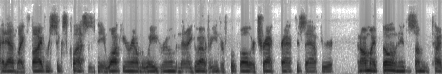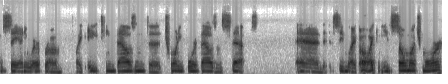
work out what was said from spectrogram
I'd have like five or six classes a day walking around the weight room, and then I go out to either football or track practice after. And on my phone, it'd sometimes say anywhere from like 18,000 to 24,000 steps. And it seemed like, oh, I can eat so much more,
